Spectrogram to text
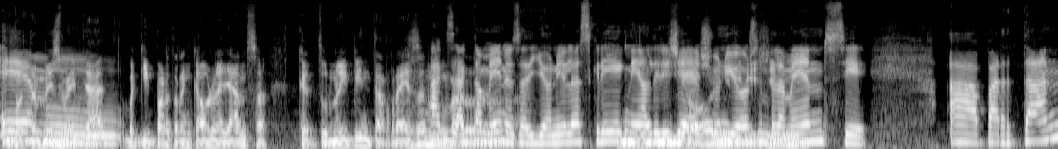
Però també és veritat, aquí per trencar una llança, que tu no hi pintes res amb Exactament, el... és a dir, jo ni l'escric, ni ni el dirigeixo, ni ni jo dirigir. simplement, sí. Uh, per tant,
